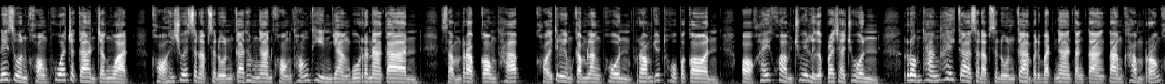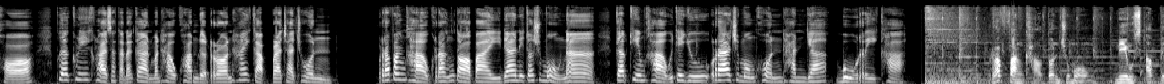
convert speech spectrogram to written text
ในส่วนของผู้ว่าราชการจังหวัด ขอให้ช่วยสนับสนุนการทำงานของท้องถิ่นอย่างบูรณาการสำหรับกองทัพขอเตรียมกำลังพล พร้อมยุทโธปกรณ์ ออกให้ความช่วยเหลือประชาชน รวมทั้งให้การสนับสนุนการปฏิบัติงานต่างๆ ตามคำร้องขอ เพื่อคลี่คลายสถานการณ์บรรเทาความเดือดร้อนให้กับประชาชน รับฟังข่าวครั้งต่อไปได้ในต้นชั่วโมงหน้า กับทีมข่าววิทยุราชมงคลธัญบุรีค่ะ รับฟังข่าวต้นชั่วโมง News อัปเด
